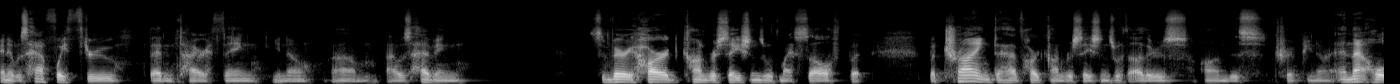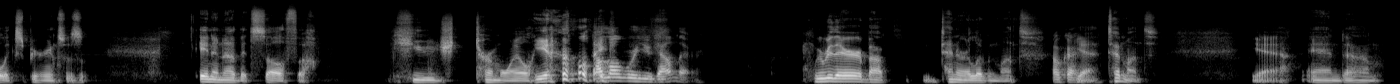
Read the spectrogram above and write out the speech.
and it was halfway through that entire thing, you know. Um, I was having some very hard conversations with myself, but but trying to have hard conversations with others on this trip, you know, and that whole experience was in and of itself a huge turmoil, you know. How long were you down there? we were there about 10 or 11 months. Okay. Yeah, 10 months. Yeah. And, um,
